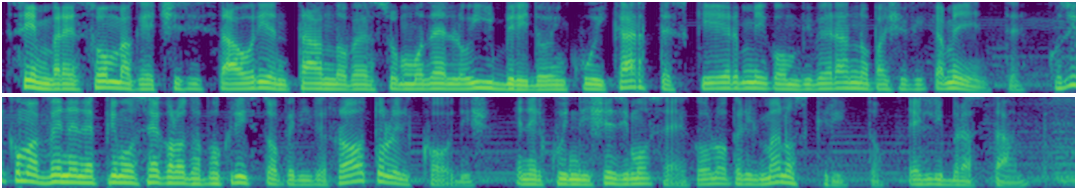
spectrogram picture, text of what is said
Sembra insomma che ci si sta orientando verso un modello ibrido in cui carta e schermi conviveranno pacificamente, così come avvenne nel primo secolo d.C. per il rotolo e il codice e nel XV secolo per il manoscritto e il libro a stampa.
